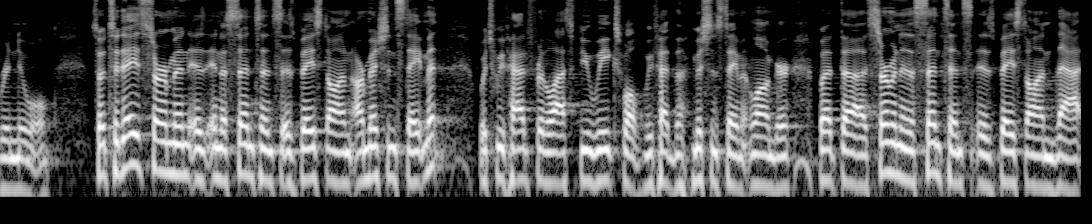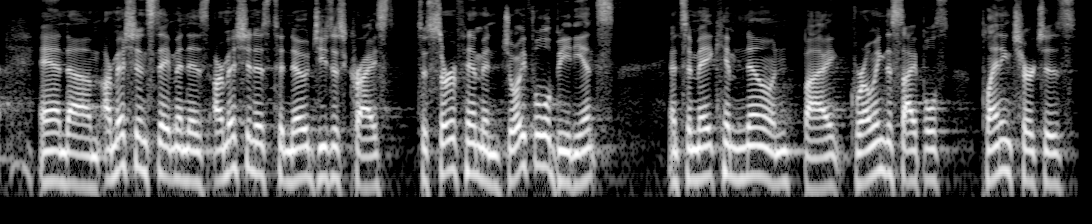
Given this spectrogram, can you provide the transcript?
renewal. So today's sermon, is, in a sentence, is based on our mission statement, which we've had for the last few weeks. Well, we've had the mission statement longer, but the sermon in a sentence is based on that. And um, our mission statement is our mission is to know Jesus Christ, to serve him in joyful obedience, and to make him known by growing disciples, planting churches,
